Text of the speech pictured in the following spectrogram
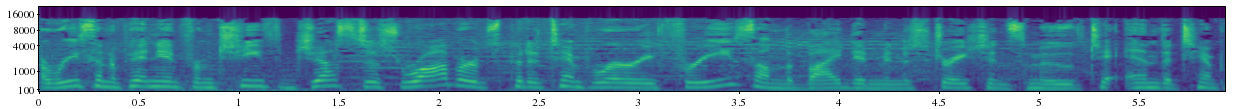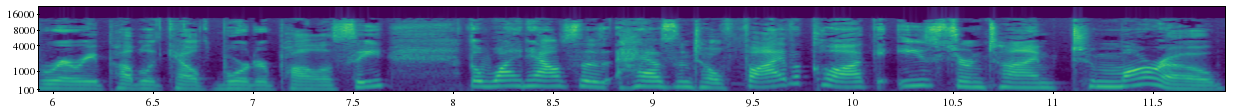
A recent opinion from Chief Justice Roberts put a temporary freeze on the Biden administration's move to end the temporary public health border policy. The White House has until 5 o'clock Eastern Time tomorrow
